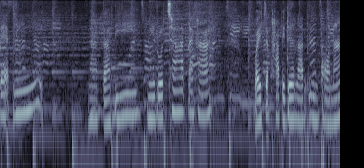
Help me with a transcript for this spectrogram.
แบบนี้ หน้าตาดีมีรสชาตินะคะ ไว้จะพาไปเดินร้านอื่นต่อนะ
